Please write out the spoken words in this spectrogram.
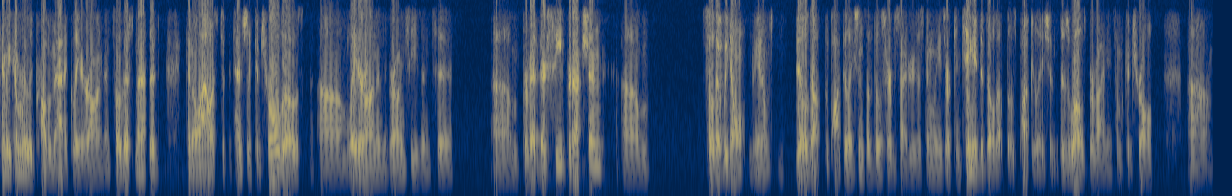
can become really problematic later on. And so this method can allow us to potentially control those um, later on in the growing season to um, prevent their seed production um, so that we don't, you know, build up the populations of those herbicide resistant weeds or continue to build up those populations, as well as providing some control um,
